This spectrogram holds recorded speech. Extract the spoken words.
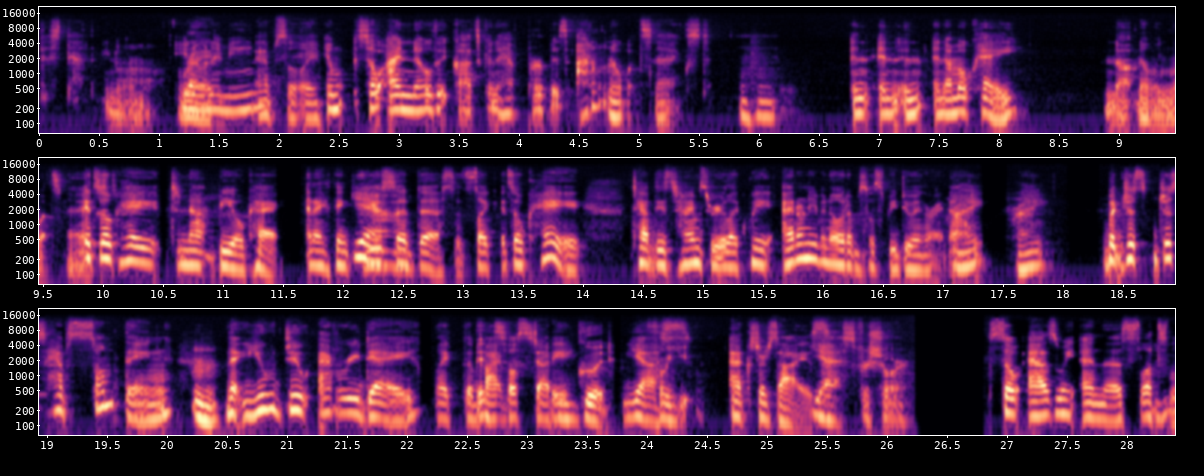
this death be normal? You know what I mean? Absolutely. And so I know that God's going to have purpose. I don't know what's next. Mm-hmm. And, and, and, and I'm okay not knowing what's next. It's okay to not be okay. And I think Yeah. you said this. It's like it's okay to have these times where you're like, wait, I don't even know what I'm supposed to be doing right now. Right, right. But just just have something that you do every day, like the It's Bible study. Good Yes. for you. Exercise. Yes, for sure. So as we end this, let's Mm-hmm.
